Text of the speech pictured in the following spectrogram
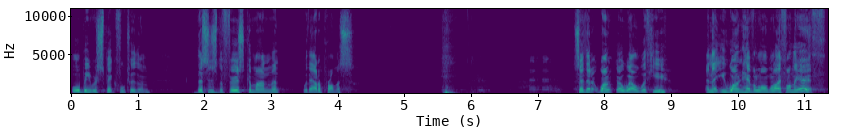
or be respectful to them. This is the first commandment without a promise. so that it won't go well with you and that you won't have a long life on the earth.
